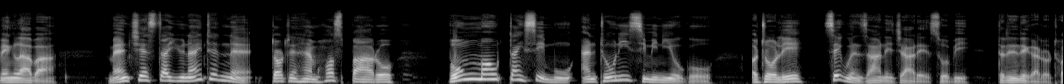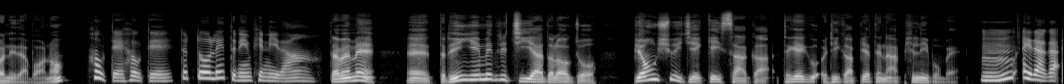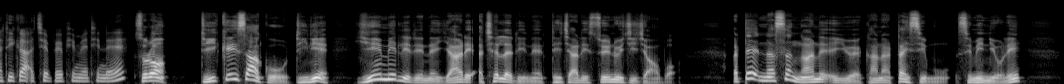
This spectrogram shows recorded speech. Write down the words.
မင်္ဂလာပါ Manchester United နဲ့ Tottenham Hotspur တို့ဘုံမောက်တိုက်စစ်မှုအန်တိုနီစီမီနီယိုကိုအတော်လေးစိတ်ဝင်စားနေကြတယ်ဆိုပြီးသတင်းတွေကတော့ထွက်နေတာပေါ့နော်ဟုတ်တယ်ဟုတ်တယ်တော်တော်လေးသတင်းဖြစ်နေတာဒါပေမဲ့အဲသတင်းရင်းမြစ်တွေကြီးရတော့ကြောပြောင်းရွှေ့ခြင်းကိစ္စကတကယ်ကိုအဓိကပြဿနာဖြစ်နေပုံပဲอืมအဲ့ဒါကအဓိကအချက်ပဲဖြစ်မယ်ထင်တယ်ဆိုတော့ဒီကိစ္စကိုဒီနေ့ရင်းမြစ်လေးတွေနဲ့ရတဲ့အချက်လက်တွေနဲ့ဒေတာတွေဆွေးနွေးကြည့်ကြအောင်ပေါ့ အသက်25နှစ်အရွယ်ခန္ဓာတိုက်စီမှုစီမီနီယိုလေ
